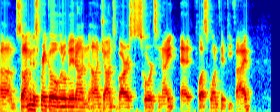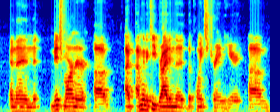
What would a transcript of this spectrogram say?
Um, so I'm going to sprinkle a little bit on on John Tavares to score tonight at plus 155, and then Mitch Marner. Uh, I, am going to keep riding the the points train here. Um,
